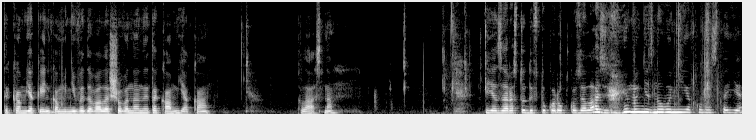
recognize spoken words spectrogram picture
Така м'якенька. Мені видавало, що вона не така м'яка. Класна. Я зараз туди в ту коробку залазю, і мені знову ніякого стає.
